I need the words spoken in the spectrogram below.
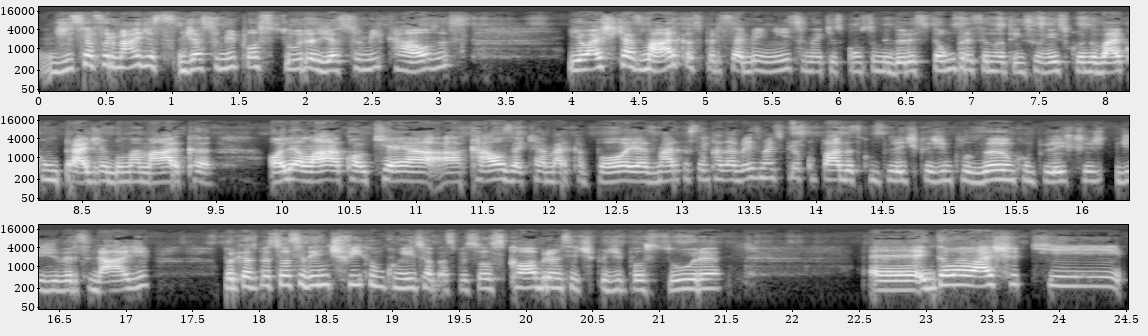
de se afirmar, de, de assumir posturas, de assumir causas. E eu acho que as marcas percebem isso, né? Que os consumidores estão prestando atenção nisso quando vai comprar de alguma marca olha lá qual que é a, a, causa que a marca apoia. As marcas estão cada vez mais preocupadas com políticas de inclusão, com políticas de diversidade, porque as pessoas se identificam com isso, as pessoas cobram esse tipo de postura. É, então eu acho que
